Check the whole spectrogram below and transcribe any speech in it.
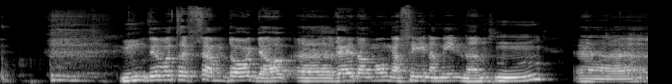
Mm, vi har varit här i fem dagar. Eh, redan många fina minnen. Mm. Eh,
